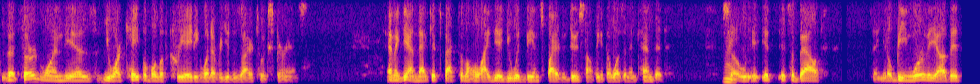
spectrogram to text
the third one is you are capable of creating whatever you desire to experience. And again, that gets back to the whole idea you wouldn't be inspired to do something if it wasn't intended. Right. So it, it, it's about you know being worthy of it,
